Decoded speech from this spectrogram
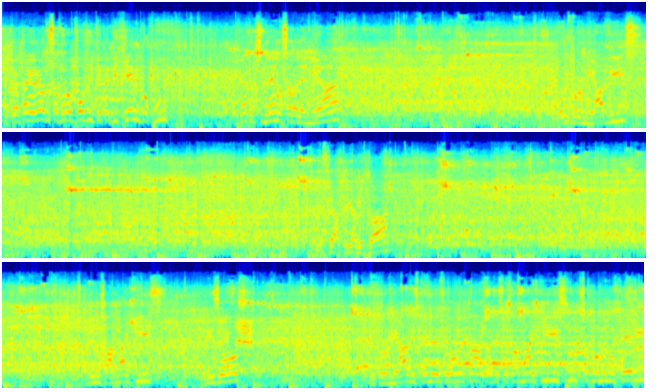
που κρατάει ωραία το σταθερό πόδι και πετυχαίνει το hook για το 61-49. Πολύ χρονιάδης. Τελευταία τρία λεπτά. Κωνσταντίνος Φαρμάκης, Ρίζος. Μικρονιάδης, 5 δευτερόλεπτα, Χαρίστος Φαρμάκης, σουτ στο απλωμένο χέρι.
